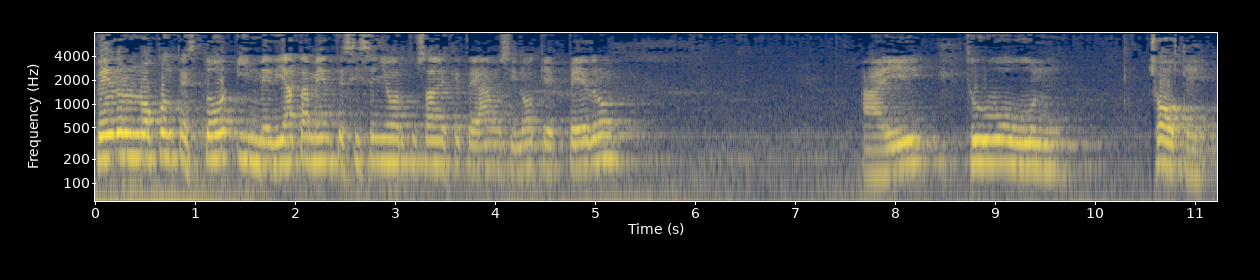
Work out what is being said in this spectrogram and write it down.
Pedro no contestó inmediatamente, sí Señor, tú sabes que te amo, sino que Pedro ahí tuvo un choque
